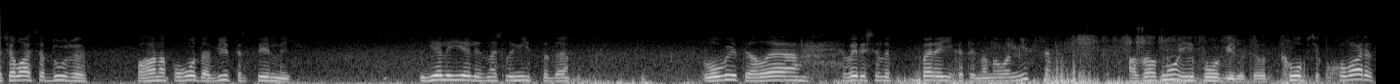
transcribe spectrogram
Почалася дуже погана погода, вітер сильний. Єлі-єлі знайшли місце, де ловити, але вирішили переїхати на нове місце, а заодно і пообідати. От хлопці куховарять.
